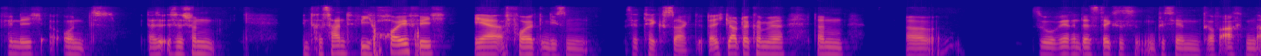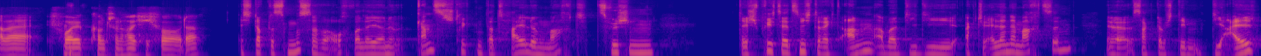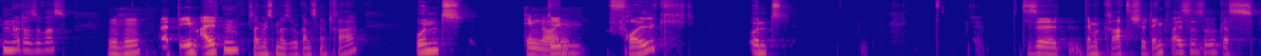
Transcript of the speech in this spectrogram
finde ich, und da ist es schon interessant, wie häufig er Volk in diesem Text sagt. Ich glaube, da können wir dann äh, so während des Textes ein bisschen drauf achten, aber Volk kommt schon häufig vor, oder? Ich glaube, das muss aber auch, weil er ja eine ganz strikte Unterteilung macht zwischen, der spricht er jetzt nicht direkt an, aber die, die aktuell an der Macht sind, er sagt, glaube ich, dem, die Alten oder sowas, Mhm. oder dem Alten, sagen wir es mal so ganz neutral, und Dem Neuen. dem Volk und diese demokratische Denkweise so, dass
